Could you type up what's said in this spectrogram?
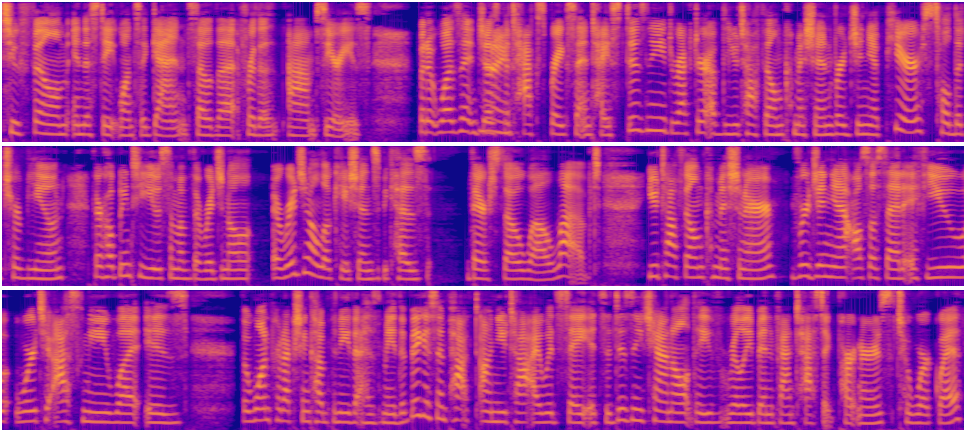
to film in the state once again. So the for the um, series, but it wasn't just the tax breaks that enticed Disney. Director of the Utah Film Commission, Virginia Pearce, told the Tribune they're hoping to use some of the original original locations because they're so well loved. Utah Film Commissioner Virginia also said, if you were to ask me what is the one production company that has made the biggest impact on Utah, I would say it's the Disney Channel. They've really been fantastic partners to work with.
